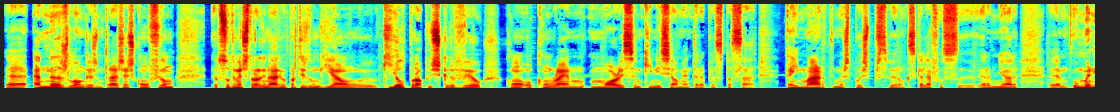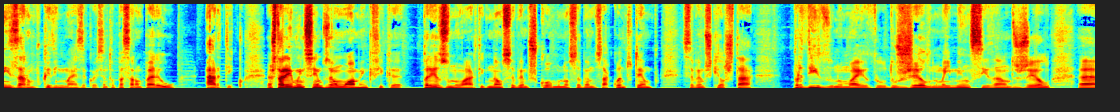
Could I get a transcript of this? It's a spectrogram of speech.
eh, nas longas-metragens com um filme absolutamente extraordinário, a partir de um guião eh, que ele próprio escreveu com, com Ryan Morrison, que inicialmente era para se passar em Marte, mas depois perceberam que se calhar fosse, era melhor eh, humanizar um bocadinho mais a coisa. Então passaram para o Ártico. A história é muito simples, é um homem que fica preso no Ártico, não sabemos como, não sabemos há quanto tempo, sabemos que ele está perdido no meio do, do gelo, numa imensidão de gelo. Eh,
